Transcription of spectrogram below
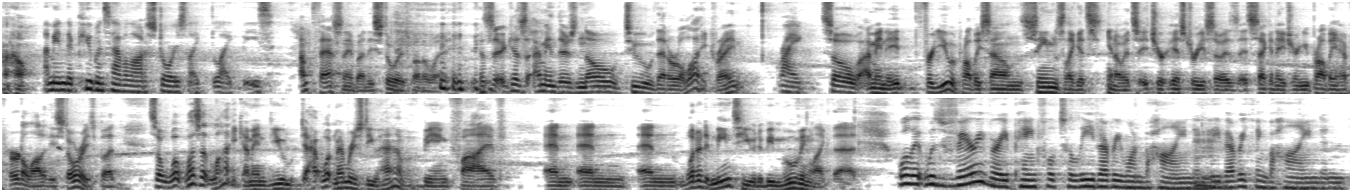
Wow. I mean, the Cubans have a lot of stories like like these. I'm fascinated by these stories, by the way, because I mean, there's no two that are alike, right? Right. So, I mean, it, for you, it probably sounds seems like it's you know it's it's your history, so it's, it's second nature, and you probably have heard a lot of these stories. But so, what was it like? I mean, do you what memories do you have of being five, and and and what did it mean to you to be moving like that? Well, it was very, very painful to leave everyone behind and leave everything behind, and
